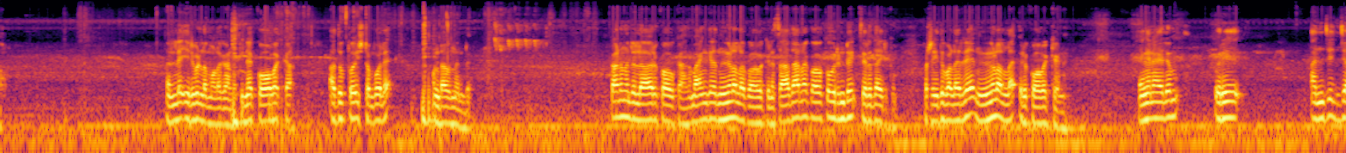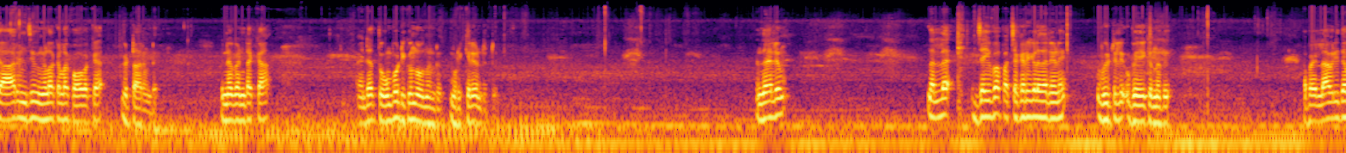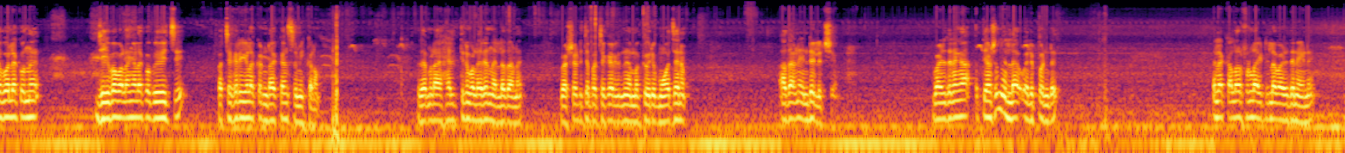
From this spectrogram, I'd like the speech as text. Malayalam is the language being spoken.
നല്ല എരിവുള്ള മുളകാണ്. പിന്നെ കോവക്ക അതിപ്പോൾ ഇഷ്ടംപോലെ ഉണ്ടാവുന്നുണ്ട്. കാണുന്നുണ്ടല്ലോ ആ ഒരു കോവക്ക. ഭയങ്കര നീളമുള്ള കോവക്കയാണ്. സാധാരണ കോവക്ക ഉരുണ്ട് ചെറുതായിരിക്കും. പക്ഷേ ഇത് വളരെ നീളമുള്ള ഒരു കോവക്കയാണ്. എങ്ങനെയായാലും ഒരു അഞ്ച് ഇഞ്ച് ആറ് ഇഞ്ച് നീളമൊക്കെ ഉള്ള കോവക്ക കിട്ടാറുണ്ട്. പിന്നെ വെണ്ടക്ക അതിന്റെ തൂമ്പ് ഒടിക്കും തോന്നുന്നുണ്ട്. മുറിക്കൽ കണ്ടിട്ട്. എന്തായാലും നല്ല ജൈവ പച്ചക്കറികൾ തന്നെയാണ് വീട്ടിൽ ഉപയോഗിക്കുന്നത്. അപ്പോൾ എല്ലാവരും ഇതേപോലെയൊക്കെ ഒന്ന് ജൈവ വളങ്ങളൊക്കെ ഉപയോഗിച്ച് പച്ചക്കറികളൊക്കെ ഉണ്ടാക്കാൻ ശ്രമിക്കണം. അത് നമ്മുടെ ഹെൽത്തിന് വളരെ നല്ലതാണ്. വിഷമടിച്ച പച്ചക്കറിയിൽ നിന്ന് നമുക്ക് ഒരു മോചനം. അതാണ് എന്റെ ലക്ഷ്യം. വഴുതനങ്ങ അത്യാവശ്യം നല്ല വലുപ്പമുണ്ട്. നല്ല കളർഫുള്ളായിട്ടുള്ള വഴുതനയാണ്.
